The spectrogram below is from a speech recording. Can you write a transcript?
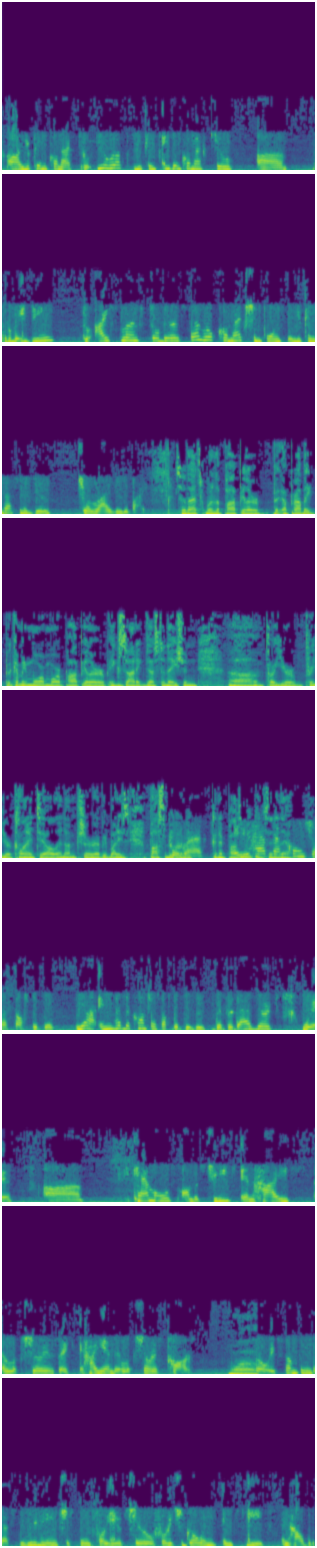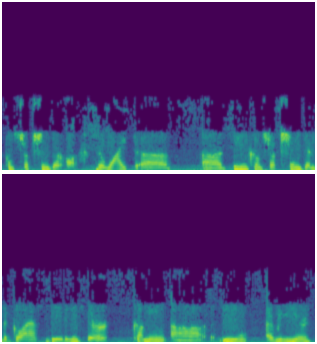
uh, you can connect through Europe. You can even connect to uh, through Beijing, through Iceland. So there are several connection points that you can definitely do to arrive in Dubai. So that's one of the popular, uh, probably becoming more and more popular exotic destination uh, for your for your clientele, and I'm sure everybody's possibly going to possibly consider that. And you have that contrast of the, yeah, and you have the contrast of the the, the, the desert with uh, camels on the street and high and luxurious, high end and luxurious cars. Wow. So it's something that's really interesting for you to for you to go and, and see and how the constructions are the white uh, uh, thin constructions and the glass buildings they're coming uh, new every year.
